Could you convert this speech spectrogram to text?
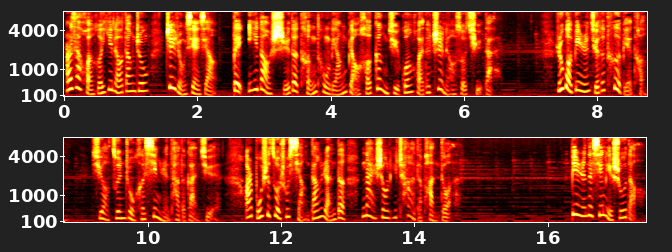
而在缓和医疗当中，这种现象被一到十的疼痛量表和更具关怀的治疗所取代。如果病人觉得特别疼，需要尊重和信任他的感觉，而不是做出想当然的耐受力差的判断。病人的心理疏导，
